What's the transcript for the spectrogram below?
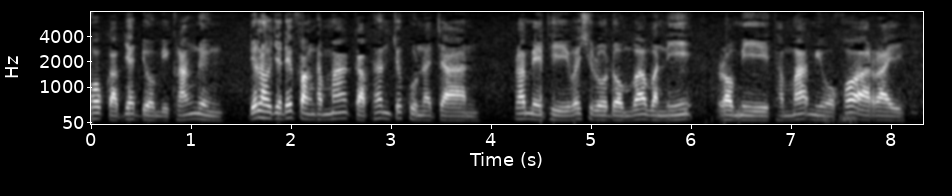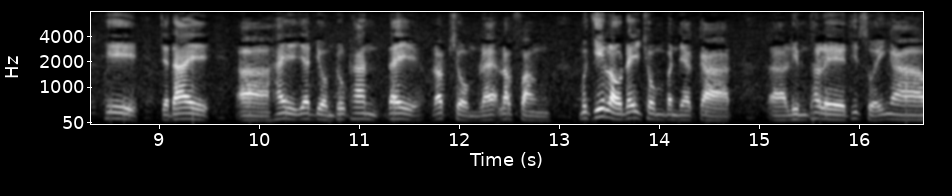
พบกับญาติโยมอีกครั้งหนึ่ง เดี๋ยวเราจะได้ฟังธรรมะกับท่านเจ้าคุณอาจารย์ พระเมธีวชิโรดมว่าวันนี้เรามีธรรมะมีหัวข้ออะไรที่จะได้ให้ญาติโยมทุกท่านได้รับชมและรับฟัง เมื่อกี้เราได้ชมบรรยากาศริมทะเลที่สวยงาม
